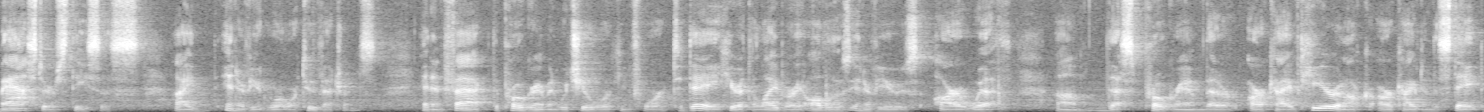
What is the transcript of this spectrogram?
master's thesis, I interviewed World War II veterans. And in fact, the program in which you're working for today here at the library, all of those interviews are with um, this program that are archived here and archived in the state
